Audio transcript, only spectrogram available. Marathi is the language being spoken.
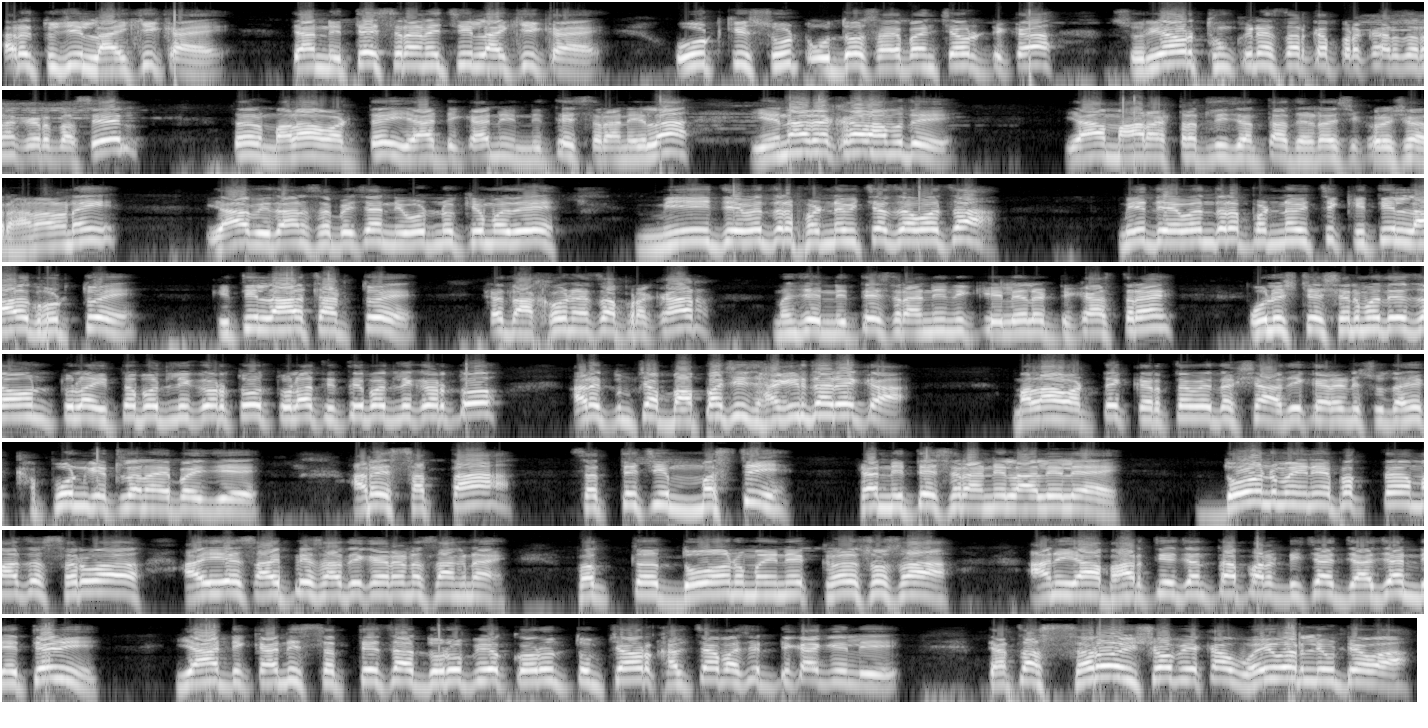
अरे तुझी लायकी काय? त्या नितेश राणेची लायकी काय? उठ की सूट उद्धव साहेबांच्यावर टीका सूर्यावर थुंकण्यासारखा प्रकार जर हा करत असेल तर मला वाटतं या ठिकाणी नितेश राणेला येणाऱ्या काळामध्ये या महाराष्ट्रातली जनता धडा शिकवल्याशिवाय राहणार नाही. या विधानसभेच्या निवडणुकीमध्ये मी देवेंद्र फडणवीसच्या जवळचा. मी देवेंद्र फडणवीसची किती लाळ घोटतोय किती लाळ चाटतोय का दाखवण्याचा प्रकार? म्हणजे नितेश राणेंनी केलेलं टीकास्त्र आहे. पोलीस स्टेशनमध्ये जाऊन तुला इथं बदली करतो तुला तिथे बदली करतो. अरे तुमच्या बापाची जागीरदार आहे का? मला वाटते कर्तव्यदक्ष अधिकाऱ्यांनी सुद्धा हे खपवून घेतलं नाही पाहिजे. अरे सत्ता सत्तेची मस्ती ह्या नितेश राणेला आलेली आहे. दोन महिने फक्त माझं सर्व I S I P S अधिकाऱ्यांना सांगणं आहे. फक्त दोन महिने कळ सोसा आणि या भारतीय जनता पार्टीच्या ज्या ज्या नेत्यांनी या ठिकाणी सत्तेचा दुरुपयोग करून तुमच्यावर खालच्या भाषेत टीका केली त्याचा सर्व हिशोब एका वहीवर लिहून ठेवा.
